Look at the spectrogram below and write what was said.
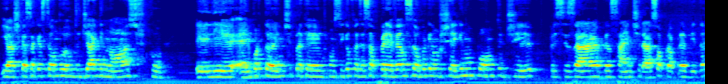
e acho que essa questão do, do diagnóstico ele é importante para que a gente consiga fazer essa prevenção, para que não chegue num ponto de precisar pensar em tirar a sua própria vida,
